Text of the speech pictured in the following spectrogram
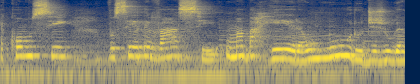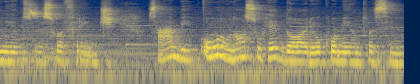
É como se você elevasse uma barreira, um muro de julgamentos à sua frente sabe? Ou ao nosso redor, eu comento assim.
